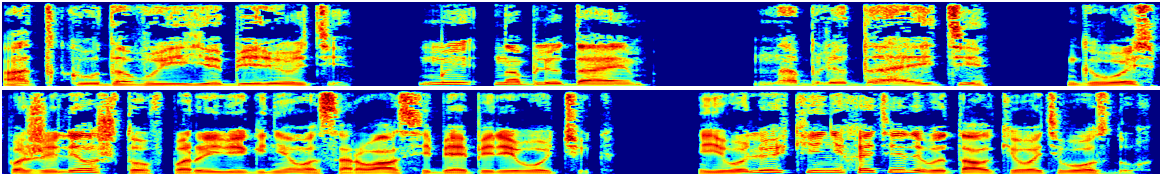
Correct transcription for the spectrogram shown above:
Откуда вы ее берете?» «Мы наблюдаем». «Наблюдаете?» Гвоздь пожалел, что в порыве гнева сорвал себя переводчик. Его легкие не хотели выталкивать воздух,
